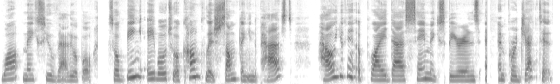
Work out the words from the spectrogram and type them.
what makes you valuable。So being able to accomplish something in the past, how you can apply that same experience and project it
